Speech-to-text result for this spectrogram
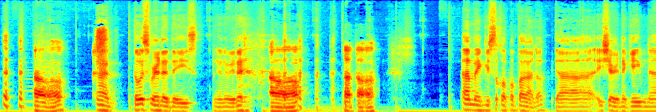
Oo. ah, those were the days. Ano yun? Oo. Totoo. Ah, may gusto ko pa pang ano, ah, i-share na game na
